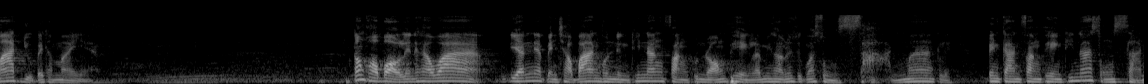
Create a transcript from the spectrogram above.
มารถอยู่ไปทำไมอะ ต้องขอบอกเลยนะครับว่าเดียนเนี่ยเป็นชาวบ้านคนหนึ่งที่นั่งฟังคุณร้องเพลง แล้วมีความรู้สึกว่าสงสารมากเลย เป็นการฟังเพลงที่น่าสงสาร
